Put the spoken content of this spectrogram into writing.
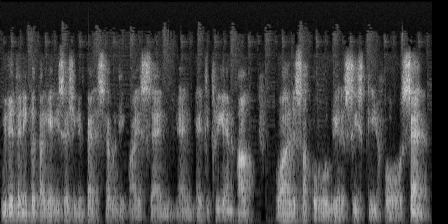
with the technical target is actually at 75 cent and 83 and a half, while the support will be at 64 cent.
